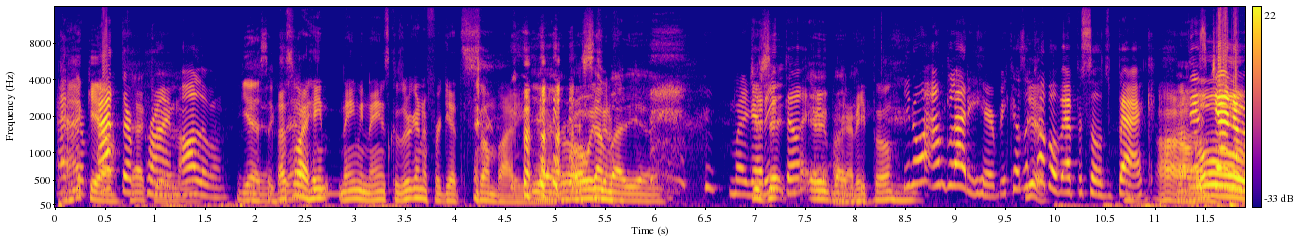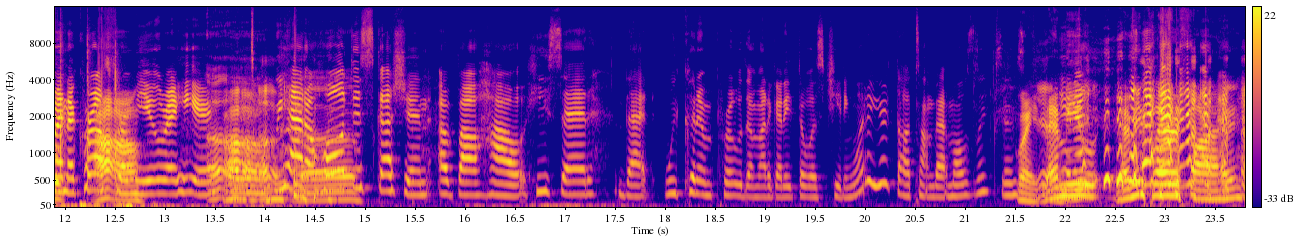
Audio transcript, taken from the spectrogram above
At, Pacquiao. their, at their Pacquiao. prime, all of them. Yes, Yeah. exactly. That's why I hate naming names because we're gonna forget somebody. Yeah, we're always somebody. Gonna, Just Margarito. let everybody. Margarito. You know what? I'm glad you're here because a Yeah. couple of episodes back, Uh-oh. this Oh. gentleman across Uh-oh. from you, right here, Uh-oh. we had a whole Uh, discussion about how he said that we couldn't prove that Margarito was cheating. What are your thoughts on that, Mosley? Since Wait, Yeah. let me let me clarify.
